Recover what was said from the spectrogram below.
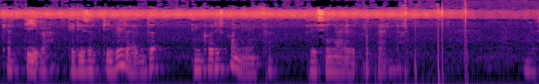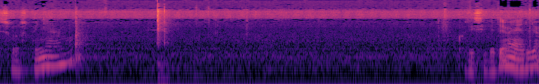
che attiva e disattiva i LED in corrispondenza dei segnali del propeller. Adesso lo spegniamo. Così si vede meglio.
